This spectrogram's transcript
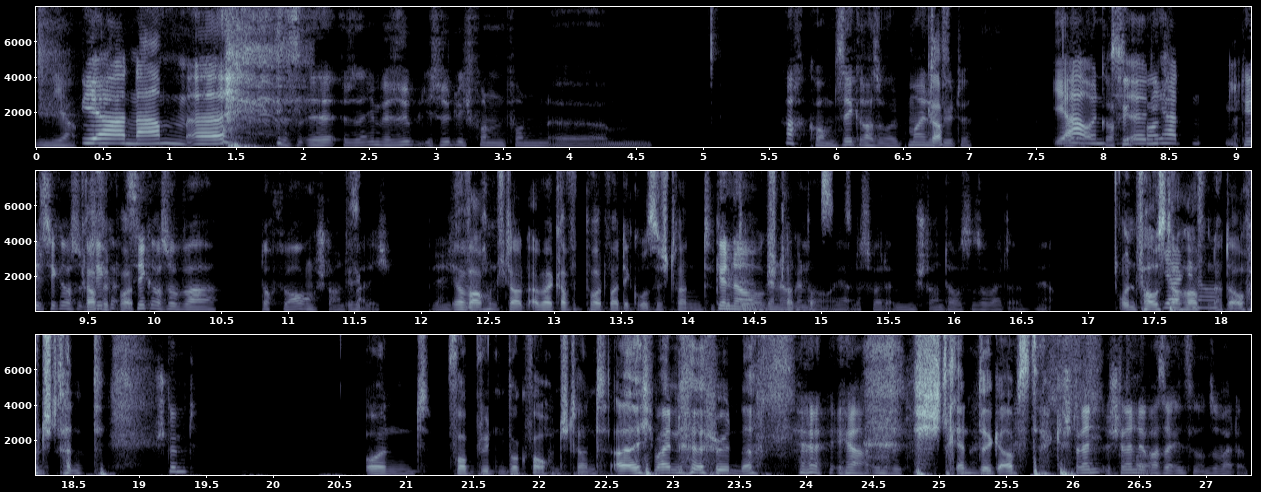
Ja, ja Namen. Äh. Das äh, ist irgendwie südlich, südlich von, von ähm, ach komm, Segrasolp, meine Graf Güte. Ja, und äh, die hatten... Nee, Segrasolp, Segrasolp war doch war auch ein Strand, freilich. Ja, war auch ein Strand, aber Graffitport war der große Strand. Genau, genau, genau, ja, das war im Strandhaus und so weiter, ja. Und Fausterhafen ja, genau. hatte auch einen Strand. Stimmt. Und vor Blütenburg war auch ein Strand. Äh, ich meine Höhen, ne? ja, Insel. Strände gab's da. Strände, Strände, Wasser, Insel und so weiter.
